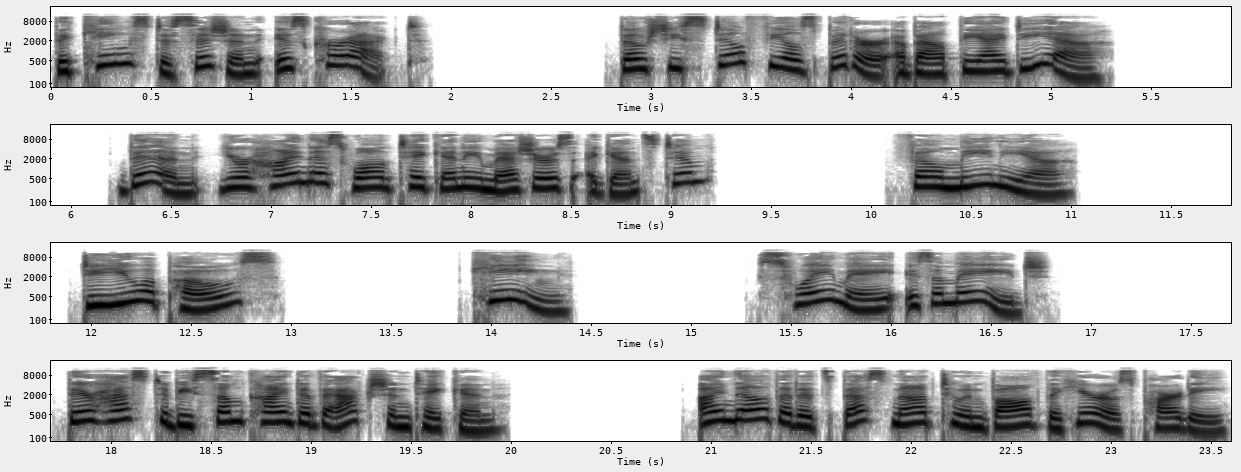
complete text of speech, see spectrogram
The king's decision is correct. Though she still feels bitter about the idea. Then, your highness won't take any measures against him? Felmenia. Do you oppose? King. Suimei is a mage. There has to be some kind of action taken. I know that it's best not to involve the hero's party,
